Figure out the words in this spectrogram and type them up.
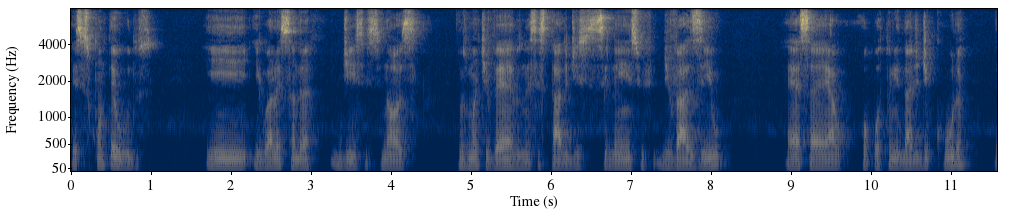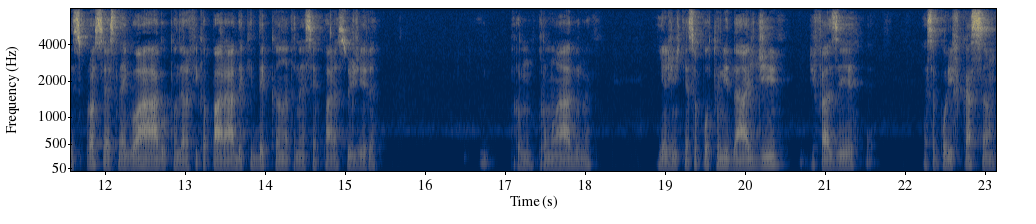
esses conteúdos. E, igual a Alessandra disse, se nós nos mantivermos nesse estado de silêncio, de vazio, essa é a oportunidade de cura desse processo. Né? Igual a água, quando ela fica parada, que decanta, né? separa a sujeira para um, um lado. Né? E a gente tem essa oportunidade de, de fazer essa purificação.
